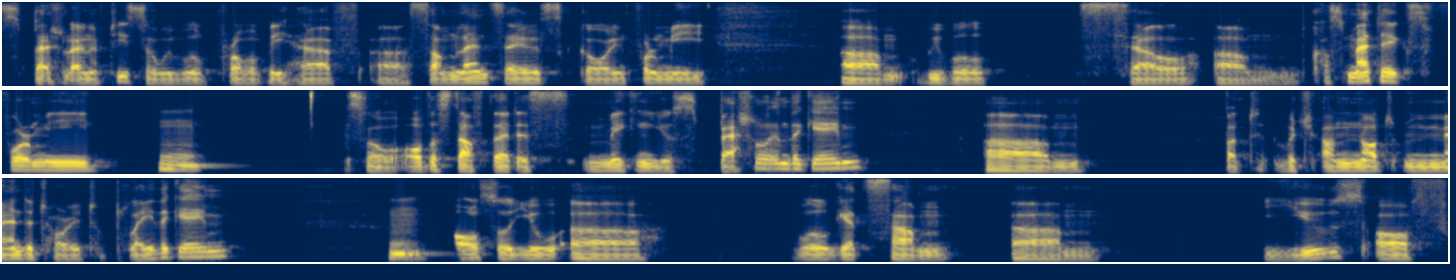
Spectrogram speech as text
special NFTs. So we will probably have uh, some land sales going for me. Um, we will sell um, cosmetics for me. Hmm. So all the stuff that is making you special in the game, um, but which are not mandatory to play the game. Hmm. Also, you uh, will get some um, use of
